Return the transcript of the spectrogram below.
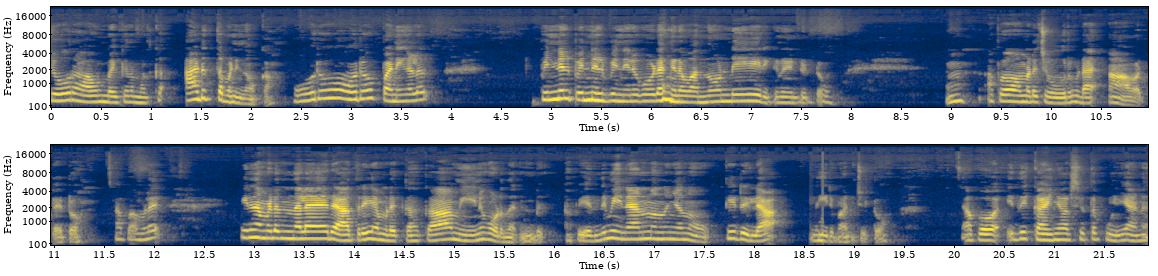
ചോറാവുമ്പോഴേക്കും നമുക്ക് അടുത്ത പണി നോക്കാം. ഓരോ ഓരോ പണികൾ പിന്നിൽ പിന്നിൽ പിന്നിൽ കൂടെ ഇങ്ങനെ വന്നുകൊണ്ടേ ഇരിക്കുന്നുണ്ട് കേട്ടോ അപ്പോൾ നമ്മുടെ ചോറ് ഇവിടെ ആവട്ടെ കേട്ടോ. അപ്പോൾ നമ്മൾ ഇനി നമ്മുടെ ഇന്നലെ രാത്രി നമ്മുടെ കാക്ക മീൻ കൊടുത്തിട്ടുണ്ട് അപ്പോൾ എന്ത് മീനാണെന്നൊന്നും ഞാൻ നോക്കിയിട്ടില്ല. തീരുമാനിച്ചിട്ടോ അപ്പോൾ ഇത് കഴിഞ്ഞ വർഷത്തെ പുളിയാണ്.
